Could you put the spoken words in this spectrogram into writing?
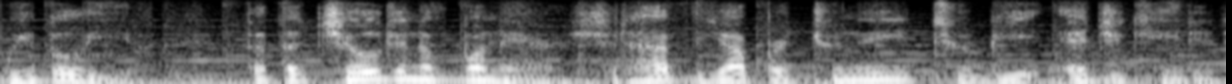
We believe that the children of Bonaire should have the opportunity to be educated,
